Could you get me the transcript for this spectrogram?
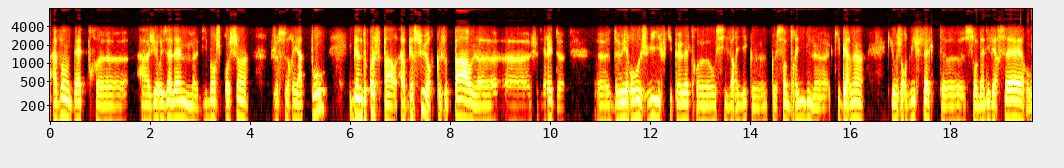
avant d'être à Jérusalem dimanche prochain, je serai à Pau, eh bien, de quoi je parle? Alors, bien sûr que je parle, euh, euh, je dirais, de, euh, de héros juifs qui peuvent être aussi variés que, que Sandrine Kiberlin, qui aujourd'hui fête son anniversaire, ou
